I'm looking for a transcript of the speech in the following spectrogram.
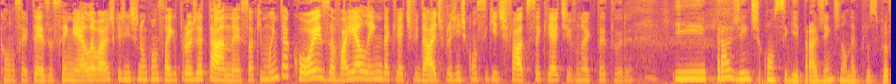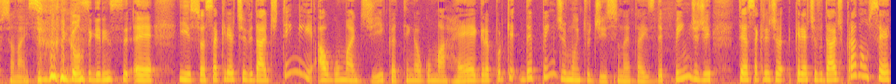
Com certeza, sem ela eu acho que a gente não consegue projetar, né? Só que muita coisa vai além da criatividade para a gente conseguir de fato ser criativo na arquitetura. E para a gente conseguir, para a gente não, né, para os profissionais conseguirem é, isso, essa criatividade, tem alguma dica, tem alguma regra? Porque depende muito disso, né, Thaís? Depende de ter essa cri criatividade para não ser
